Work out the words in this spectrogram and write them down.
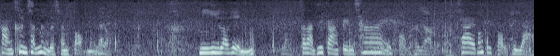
ทางขึ้นชั้นหนึ่งหรือชั้นสองนี่แหละมีเราเห็นสถานที่กลางเต็นท์ใช่ต่ออุทยานใช่ต้องติดต่ออุทยาน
